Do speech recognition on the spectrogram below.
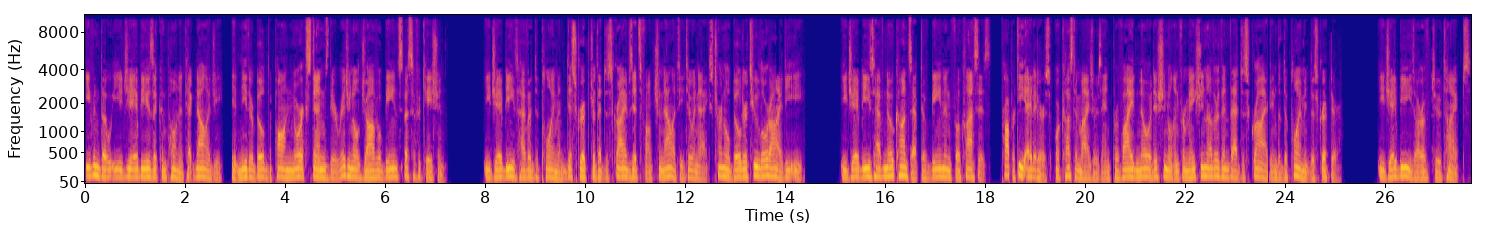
Even though EJB is a component technology, it neither builds upon nor extends the original Java Bean specification. EJBs have a deployment descriptor that describes its functionality to an external builder tool or IDE. EJBs have no concept of bean info classes, property editors or customizers and provide no additional information other than that described in the deployment descriptor. EJBs are of two types,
